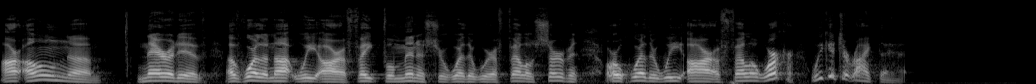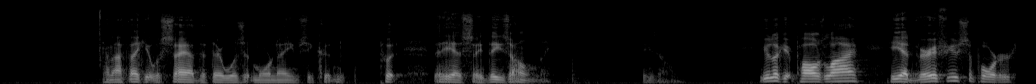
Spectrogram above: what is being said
our own. Um, narrative of whether or not we are a faithful minister, whether we're a fellow servant, or whether we are a fellow worker. We get to write that. And I think it was sad that there wasn't more names he couldn't put, that he had to say, these only. You look at Paul's life, he had very few supporters,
